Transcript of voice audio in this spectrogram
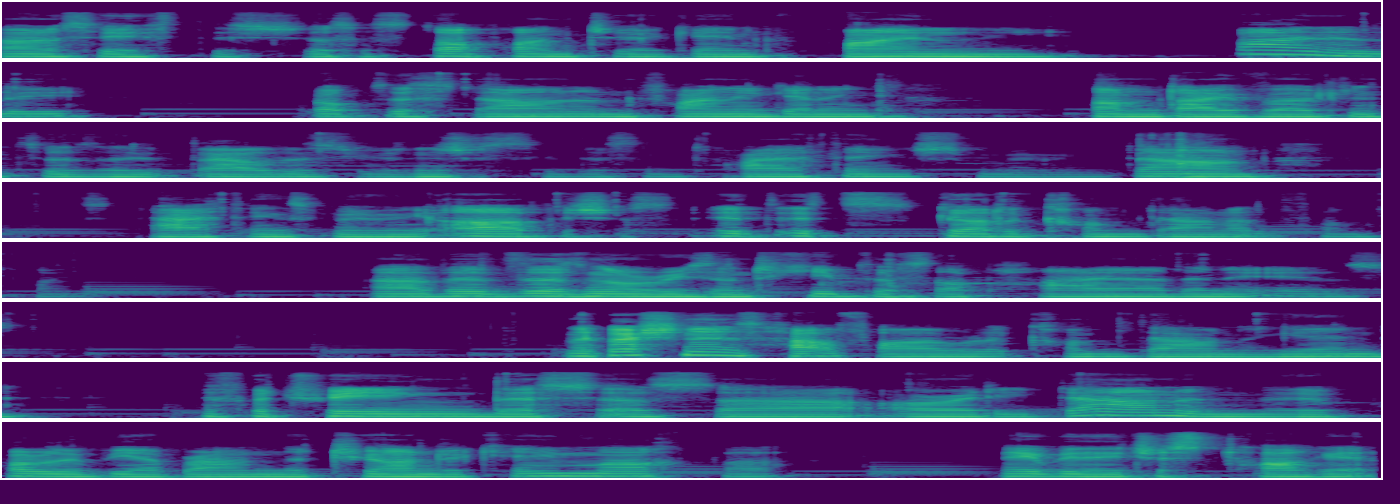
I want to see if this is just a stop onto again. Finally, finally, drop this down and finally getting some divergences out. As you can just see, this entire thing just moving down. This entire thing's moving up. It's just it, it's got to come down at some point. Uh, there, there's no reason to keep this up higher than it is. And the question is, how far will it come down again? If we're treating this as uh, already down, and it'll probably be around the 200k mark, but maybe they just target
